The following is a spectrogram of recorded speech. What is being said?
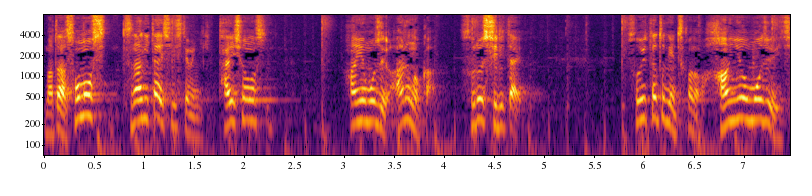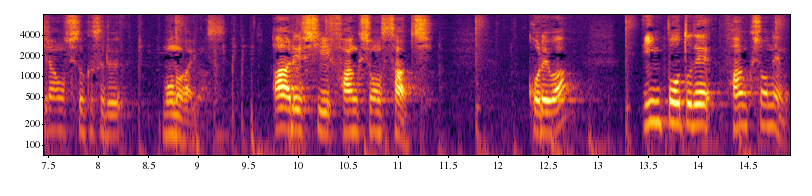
またそのつなぎたいシステムに対象の汎用モジュールがあるのかそれを知りたい。そういった時に使うのが汎用モジュール一覧を取得するものがあります。RFC ファンクションサーチこれはインポートで Function Name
